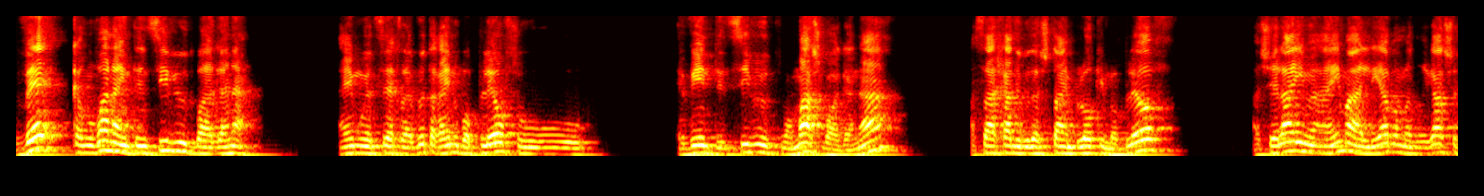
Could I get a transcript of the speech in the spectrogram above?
וכמובן האינטנסיביות בהגנה. האם הוא יצליח להביא אותה? ראינו בפלייאוף שהוא הביא אינטנסיביות ממש בהגנה, עשה 1.2 בלוקים בפלייאוף. השאלה היא האם העלייה במדרגה של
